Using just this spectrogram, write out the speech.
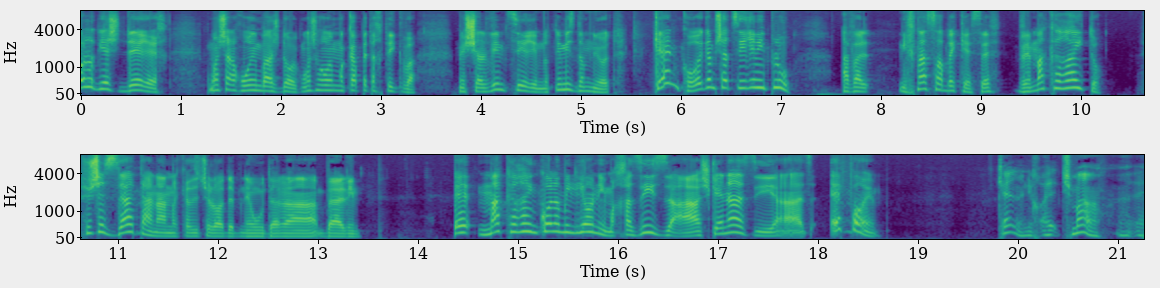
כל עוד יש דרך, כמו שאנחנו רואים באשדוד, כמו שאנחנו רואים במכבי פתח תקווה, משלבים צעירים, נותנים הזדמנויות, כן, קורה גם שהצעירים ייפלו, אבל נכנס הרבה כסף, ומה קרה איתו? אני חושב שזו הטענה המרכזית של אוהדי בני יהודה לבעלים. אה, מה קרה עם כל המיליונים? החזיזה, האשכנזי, אז איפה הם? כן, אני... תשמע, אה,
